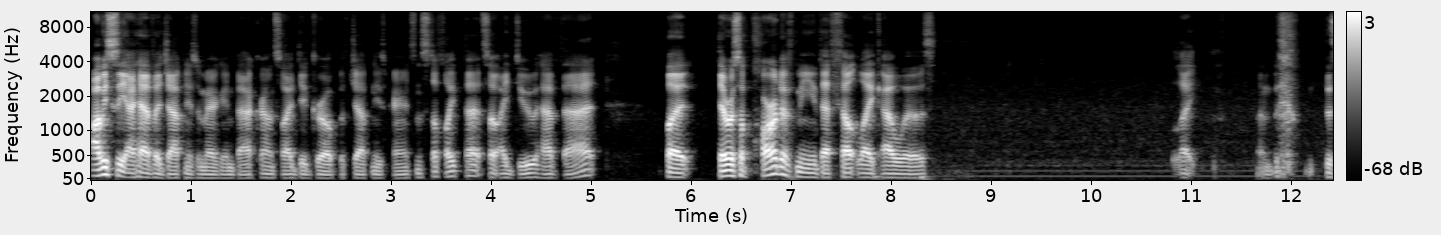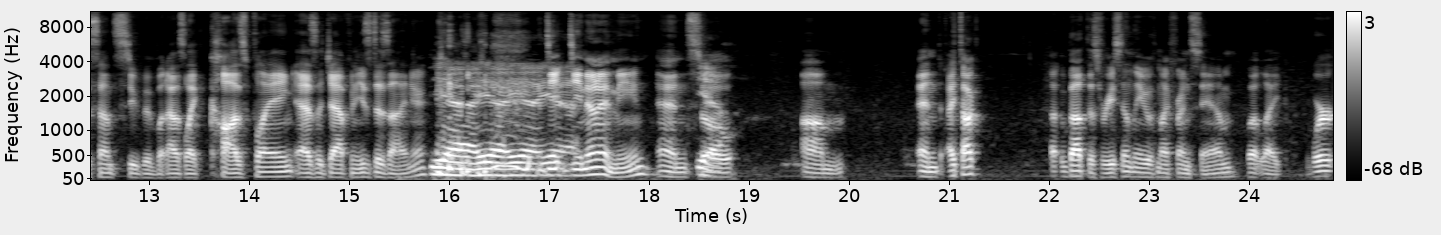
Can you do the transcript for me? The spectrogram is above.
obviously i have a japanese american background so i did grow up with japanese parents and stuff like that so i do have that but there was a part of me that felt like i was like this sounds stupid but i was like cosplaying as a japanese designer. Yeah, yeah, yeah, do, yeah. do you know what i mean? And so um and i talked about this recently with my friend sam but like we're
